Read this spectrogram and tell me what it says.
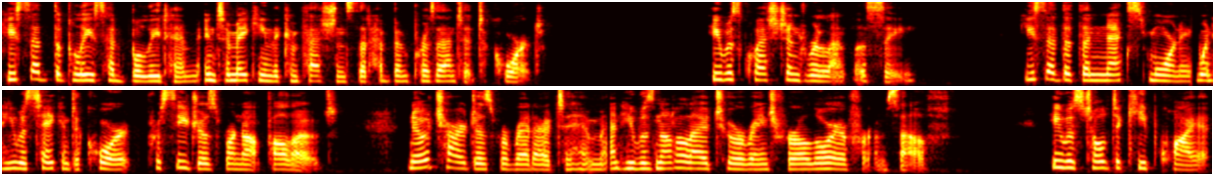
He said the police had bullied him into making the confessions that had been presented to court. He was questioned relentlessly. He said that the next morning, when he was taken to court, procedures were not followed. No charges were read out to him, and he was not allowed to arrange for a lawyer for himself. He was told to keep quiet.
